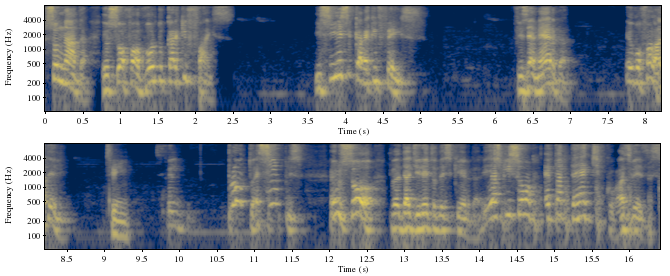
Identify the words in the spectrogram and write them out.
Sou nada. Eu sou a favor do cara que faz. E se esse cara que fez fizer merda, eu vou falar dele. Sim. Pronto, é simples. Eu não sou da direita ou da esquerda. E acho que isso é, uma, é patético, às vezes.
